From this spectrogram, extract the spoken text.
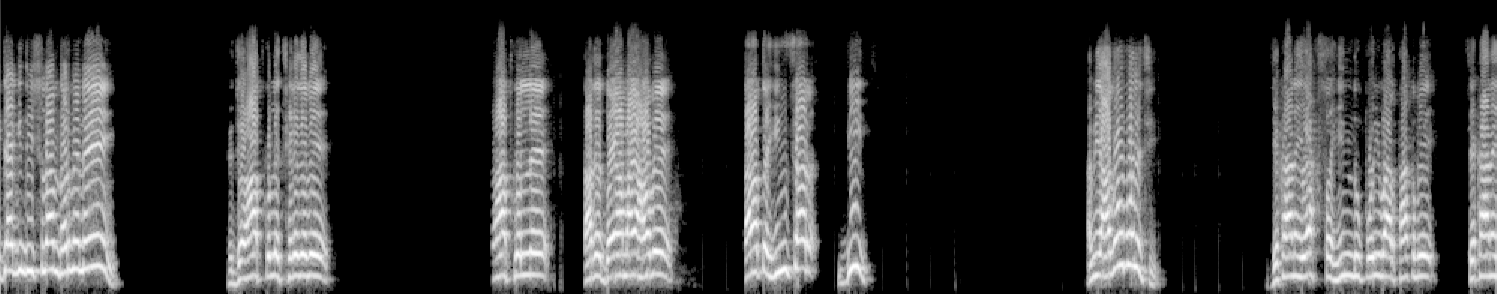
এটা কিন্তু ইসলাম ধর্মে নেই। জহাত করলে ছেড়ে দেবে। জহাত করলে তাদের দয়া মায়া হবে। তারা তো হিংসার বীজ। আমি আগেও বলেছি, যেখানে একশো হিন্দু পরিবার থাকবে, সেখানে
